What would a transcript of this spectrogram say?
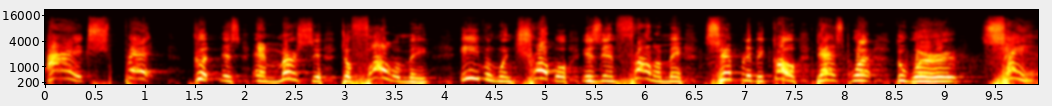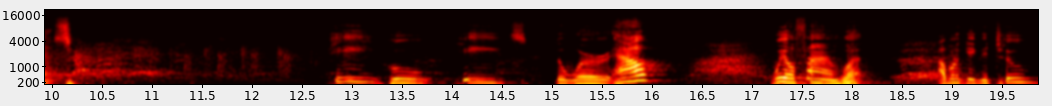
I expect goodness and mercy to follow me even when trouble is in front of me simply because that's what the word says. He who heeds the word, how? Will find what? I want to give you two,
